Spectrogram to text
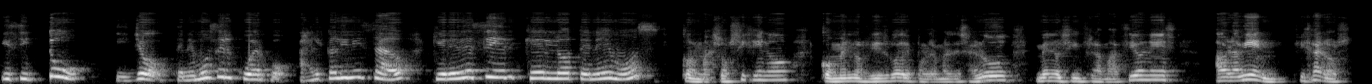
Y si tú y yo tenemos el cuerpo alcalinizado, quiere decir que lo tenemos con más oxígeno, con menos riesgo de problemas de salud, menos inflamaciones, Ahora bien, fijaros,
